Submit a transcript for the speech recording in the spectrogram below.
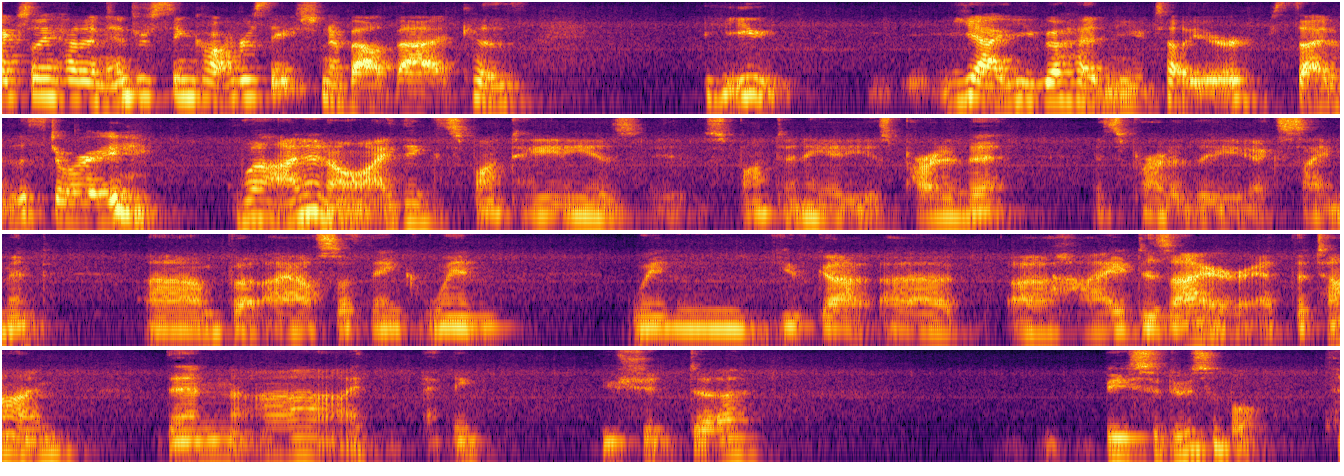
actually had an interesting conversation about that because he, yeah, you go ahead and you tell your side of the story. Well, I don't know. I think spontaneity is spontaneity is part of it. It's part of the excitement. Um, but I also think when when you've got a, a high desire at the time, then uh, I, I think you should uh, be seducible.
